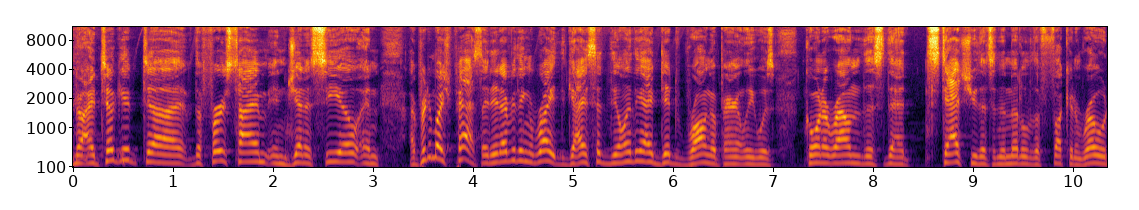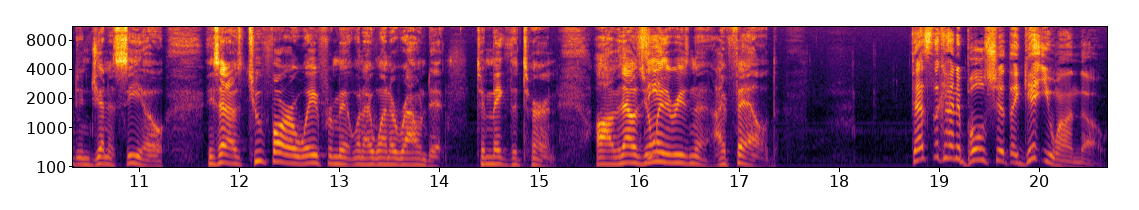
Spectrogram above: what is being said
No, I took it uh, the first time in Geneseo, and I pretty much passed. I did everything right. The guy said the only thing I did wrong apparently was going around this that statue that's in the middle of the fucking road in Geneseo. He said I was too far away from it when I went around it to make the turn. Um, that was the See- only reason that I failed. That's the kind of bullshit they get you on, though.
